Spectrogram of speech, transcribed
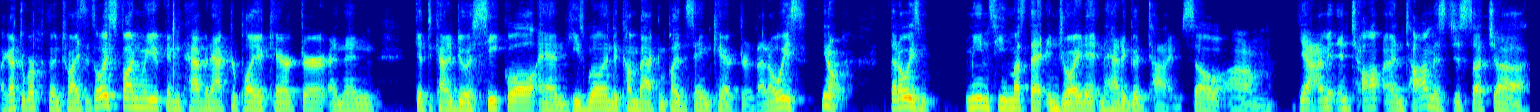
I got to work with him twice. It's always fun when you can have an actor play a character and then get to kind of do a sequel and he's willing to come back and play the same character. That always, you know, that always means he must have enjoyed it and had a good time. So um, yeah, I mean, and Tom and Tom is just such a,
